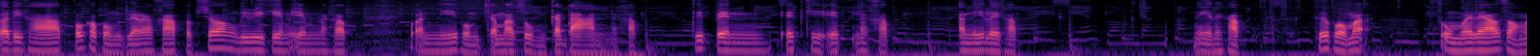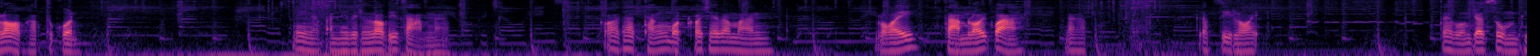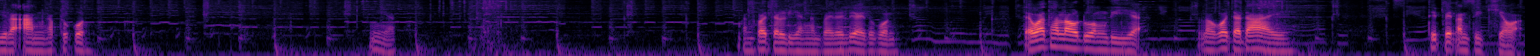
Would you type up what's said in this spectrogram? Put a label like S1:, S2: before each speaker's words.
S1: สวัสดีครับพบกับผมอีกแล้วนะครับกับช่อง DVKMM นะครับ วันนี้ผมจะมาสุ่มกระดานนะครับ ที่เป็น SKS นะครับ อันนี้เลยครับ นี่เลยครับ คือผมอะสุ่มไว้แล้วสองรอบครับทุกคน นี่ครับ อันนี้เป็นรอบที่สามนะครับ ก็ถ้าทั้งหมดก็ใช้ประมาณร้อยสามร้อยกว่านะครับ เกือบสี่ร้อย แต่ผมจะสุ่มทีละอันครับทุกคน นี่ครับ มันก็จะเรียงกันไปเรื่อยๆ ทุกคน แต่ว่าถ้าเราดวงดีอะ เราก็จะได้ที่เป็นอันสีเขียวอะ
